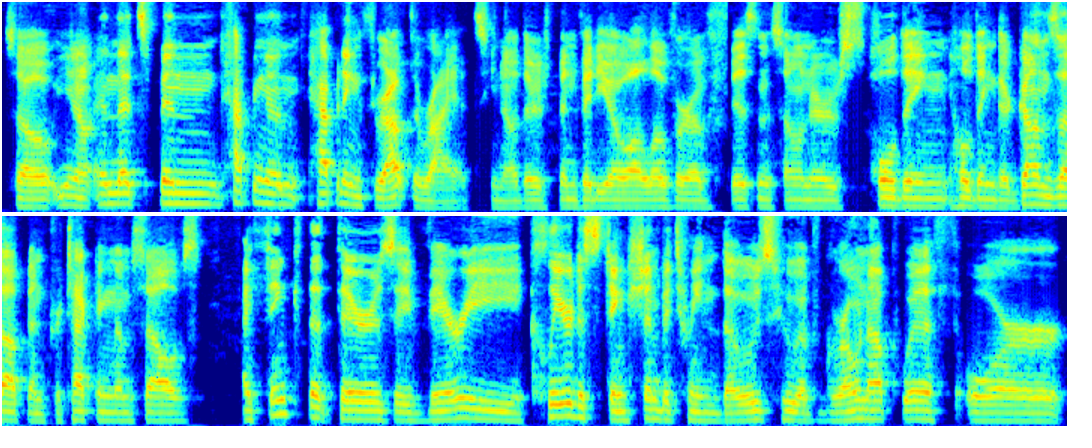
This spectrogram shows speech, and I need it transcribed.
So, you know, and that's been happening happening throughout the riots. You know, there's been video all over of business owners holding holding their guns up and protecting themselves. I think that there's a very clear distinction between those who have grown up with or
